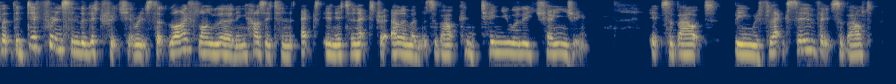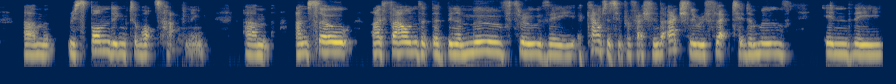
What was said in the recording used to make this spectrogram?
but the difference in the literature is that lifelong learning has it an ex, in it an extra element that's about continually changing. It's about being reflexive. It's about um, responding to what's happening. Um, and so I found that there'd been a move through the accountancy profession that actually reflected a move in the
